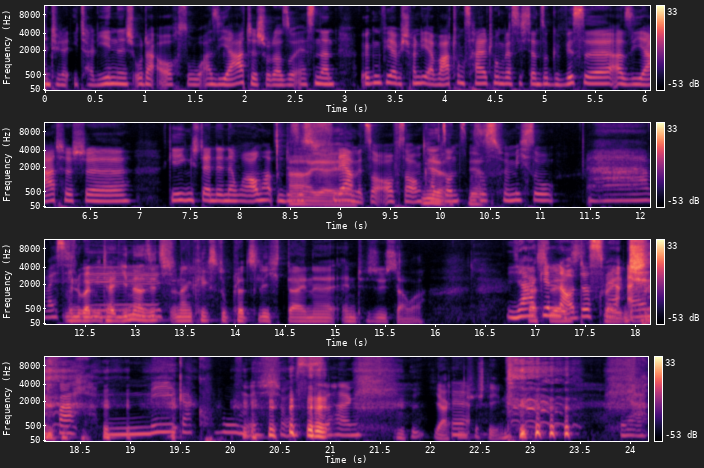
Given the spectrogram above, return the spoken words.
entweder italienisch oder auch so asiatisch oder so essen, dann irgendwie habe ich schon die Erwartungshaltung, dass ich dann so gewisse asiatische Gegenstände in dem Raum habe und dieses Ah, ja, Flair ja. mit so aufsaugen kann. Ja, Sonst ist es für mich so, ah, weiß ich Wenn du beim nicht. Italiener sitzt und dann kriegst du plötzlich deine Ente süß-sauer. Ja, Das genau, das wäre einfach mega komisch, muss ich sagen. Ja, kann ich verstehen. Ja,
